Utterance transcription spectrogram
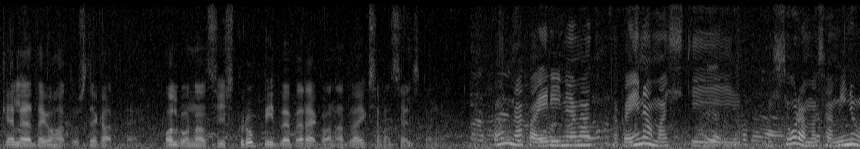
kellele te juhatust jagate? Olgu nad siis grupid või perekonnad, väiksemad seltskonnad? on väga erinevad, aga enamasti suurem osa minu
